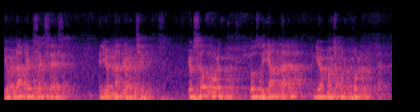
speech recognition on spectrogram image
you are not your success, and you are not your achievements. Your self-worth goes beyond that, and you are much more important than that.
